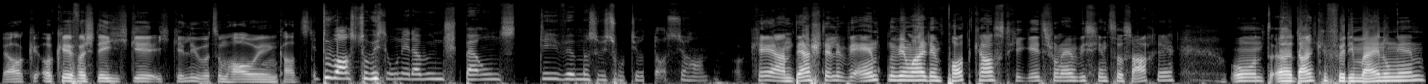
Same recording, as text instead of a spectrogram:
Ja, okay, okay verstehe ich. Ich gehe ich geh lieber zum Howie in Katz. Du warst sowieso nicht erwünscht bei uns. Die würden wir sowieso direkt raushauen. Okay, an der Stelle beenden wir mal den Podcast. Hier geht es schon ein bisschen zur Sache. Und äh, danke für die Meinungen.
